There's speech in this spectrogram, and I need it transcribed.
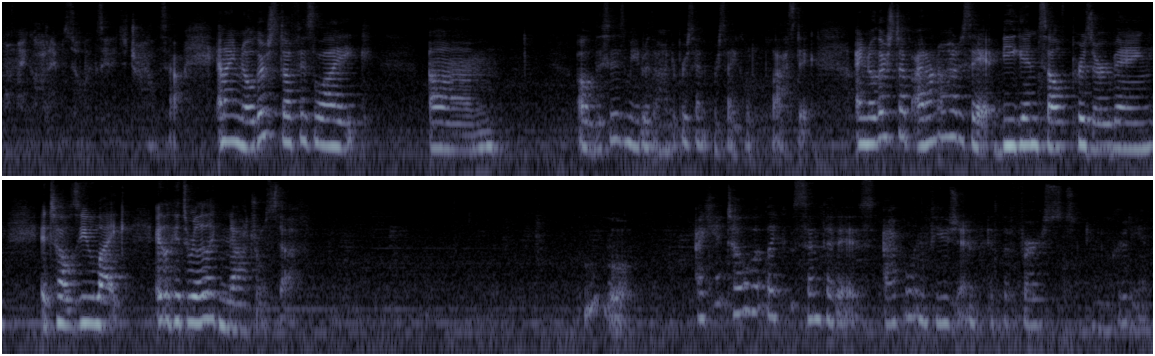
Oh my god, I'm so excited to try this out. And I know their stuff is like, um, Oh, this is made with 100% recycled plastic. I know their stuff, I don't know how to say it. Vegan, self-preserving. It tells you like, it, like, it's really like natural stuff. Ooh. I can't tell what like scent that is. Apple infusion is the first ingredient.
